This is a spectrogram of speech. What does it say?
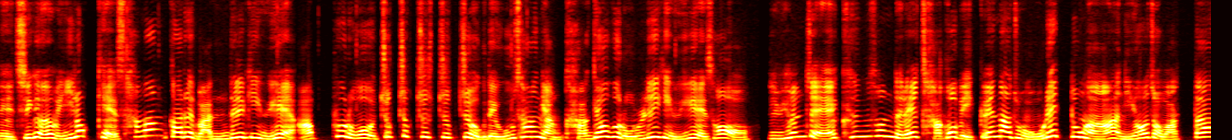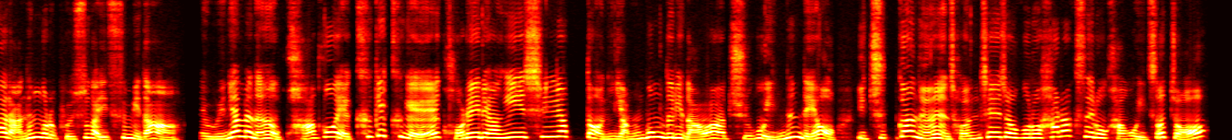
네, 지금 이렇게 상한가를 만들기 위해 앞으로 쭉쭉쭉쭉쭉 네, 우상향 가격을 올리기 위해서 지금 현재 큰 손들의 작업이 꽤나 좀 오랫동안 이어져 왔다라는 것을 볼 수가 있습니다. 네, 왜냐면은 과거에 크게 크게 거래량이 실렸던 이 양봉들이 나와주고 있는데요. 이 주가는 전체적으로 하락세로 가고 있었죠.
